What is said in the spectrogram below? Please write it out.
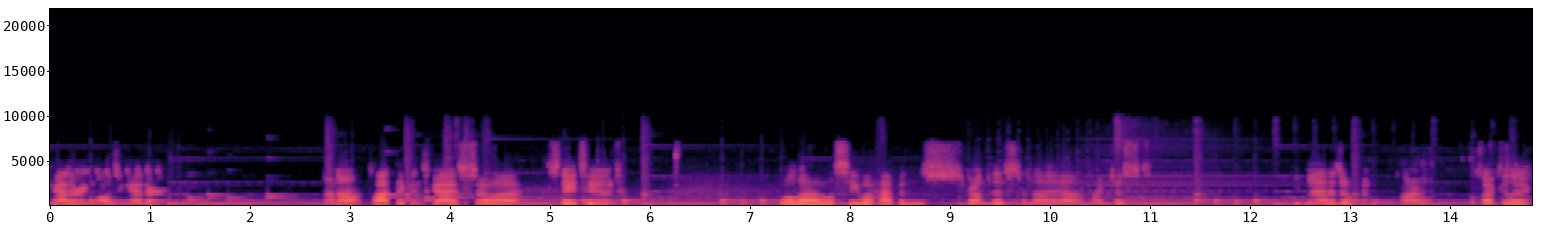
gathering them all together. I don't know. Plot thickens, guys. So uh, stay tuned. Well, uh, we'll see what happens from this, and I uh, might just keep my eyes open. All right. We'll talk to you later.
